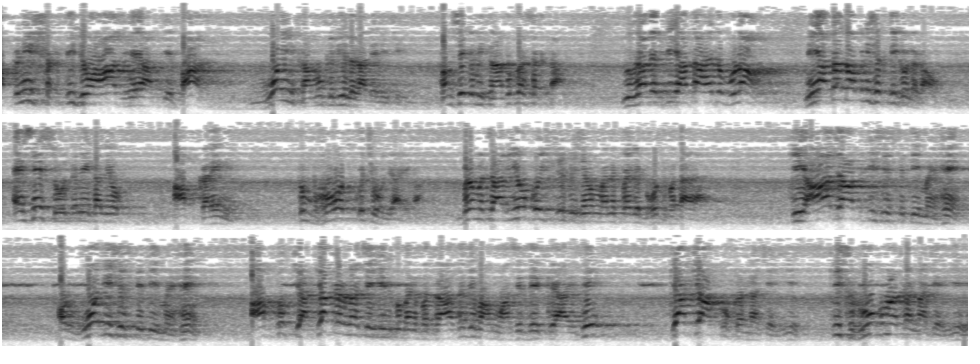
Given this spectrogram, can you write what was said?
अपनी शक्ति जो आज है आपके पास वो इन कामों के लिए लगा देनी चाहिए। कम से कम इतना तो कर सकता। दूसरा व्यक्ति आता है तो बुलाओ। नहीं आता तो अपनी शक्ति को लगाओ। ऐसे सोचने का जो आप करेंगे तो बहुत कुछ हो जाएगा। ब्रह्मचारियों को इसके विषय में मैंने पहले बहुत बताया कि आज आप जिस स्थिति में हैं और वो जिस स्थिति में हैं आपको क्या क्या करना चाहिए? इनको मैंने बताया था जब हम वहाँ से देख के आए थे। क्या क्या आपको करना चाहिए? किस रूप में करना चाहिए?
